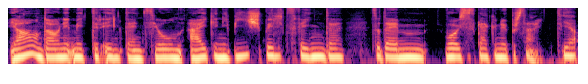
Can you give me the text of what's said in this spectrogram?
Ja, und auch nicht mit der Intention, eigene Beispiele zu finden zu dem, was uns das Gegenüber sagt. Ja,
